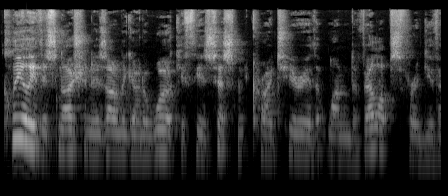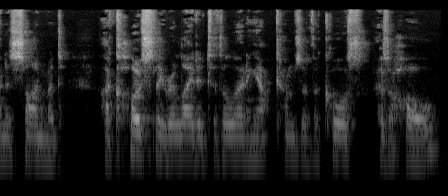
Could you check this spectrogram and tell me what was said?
Clearly this notion is only going to work if the assessment criteria that one develops for a given assignment are closely related to the learning outcomes of the course as a whole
